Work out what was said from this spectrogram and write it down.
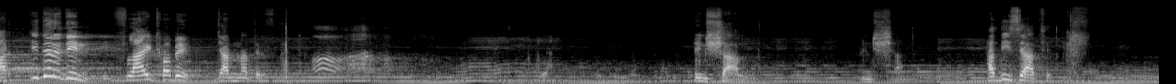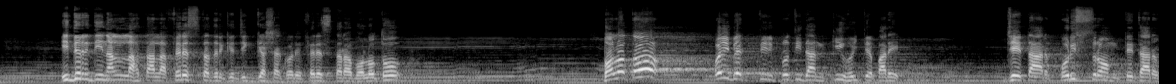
আর ঈদের দিন ফ্লাইট হবে জান্নাতের ফ্লাইট। ইনশাআল্লাহ ইনশাআল্লাহ। হাদিসে আছে। ঈদের দিন আল্লাহ তাআলা ফেরেশতাদেরকে জিজ্ঞাসা করে, ফেরেশতারা, বলো তো? বলো ওই ব্যক্তির প্রতিদান কি হইতে পারে? যে তার পরিশ্রম তে তার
